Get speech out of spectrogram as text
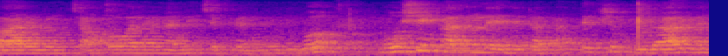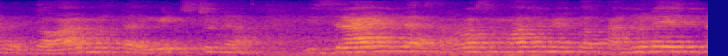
వారిని చంపవాలని చెప్పాను. ఇదిగో మోషే కన్నుల ఎదుట ప్రత్యక్ష గుడారు మీద ద్వారములతో ఏడ్చుతున్న ఇజ్రాయిల్ సర్వ సమాజం యొక్క కన్నుల ఎదుట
